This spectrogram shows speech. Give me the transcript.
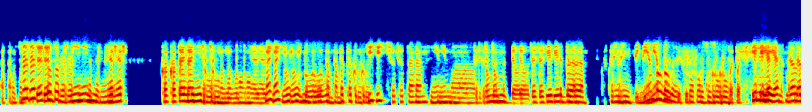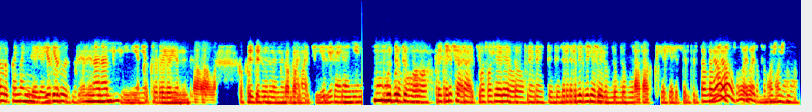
а смотрю, что это упражнение, например, как-то они трудно выполняют. Значит, нужно было его там подкрутить, что-то там с ним придумать делать. То есть, если бы, в принципе, не было этой фокус-группы, или я смотрела, как они реагируют, например, на объяснение, которое я написала в определенной граммате, если они могут его прочитать, и после этого, в принципе, интерпретируют его так, как я себе представляла, то это можно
